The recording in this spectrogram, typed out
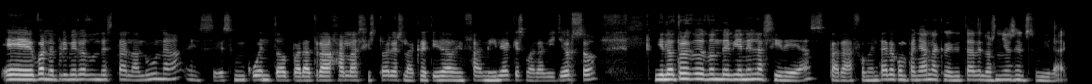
Eh, bueno, el primero, ¿Dónde está la luna? Es, es, un cuento para trabajar las historias, la creatividad en familia, que es maravilloso. Y el otro, ¿De dónde vienen las ideas? Para fomentar y acompañar la creatividad de los niños en su vida.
